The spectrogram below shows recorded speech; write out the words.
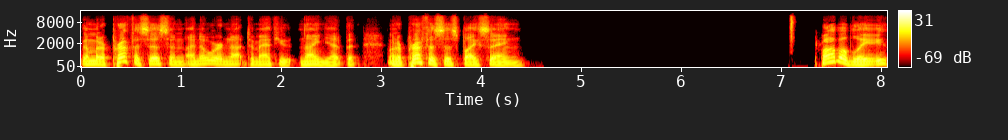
I'm going to preface this, and I know we're not to Matthew nine yet, but I'm going to preface this by saying, probably,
